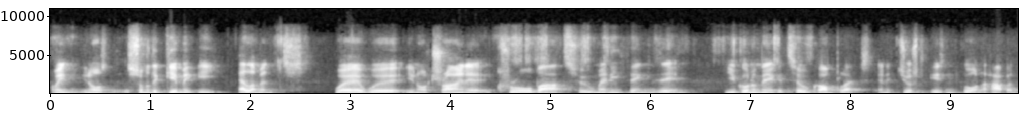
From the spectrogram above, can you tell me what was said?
I mean, you know, some of the gimmicky elements where we're, you know, trying to crowbar too many things in, you're going to make it too complex and it just isn't going to happen.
